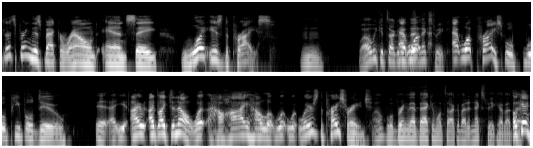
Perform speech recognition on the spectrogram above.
let's bring this back around and say what is the price? Mm. Well, we could talk At about that what- next week. At what price will will people do? Eh, it? I I'd like to know what how high how low what, where's the price range? Well, we'll bring that back and we'll talk about it next week. How about that? Okay,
